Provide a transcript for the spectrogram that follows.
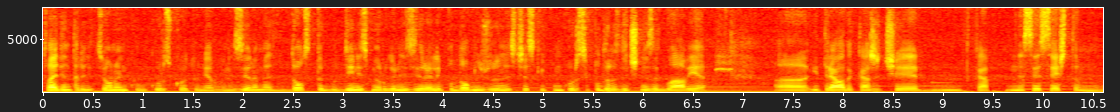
Това е един традиционен конкурс, който ние организираме. Доста години сме организирали подобни журналистически конкурси под различни заглавия. И трябва да кажа, че така, не се сещам,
